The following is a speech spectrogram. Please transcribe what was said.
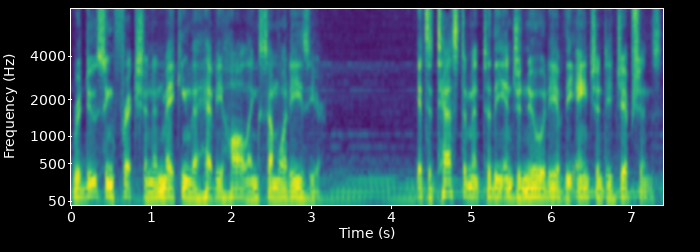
reducing friction and making the heavy hauling somewhat easier. It's a testament to the ingenuity of the ancient Egyptians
